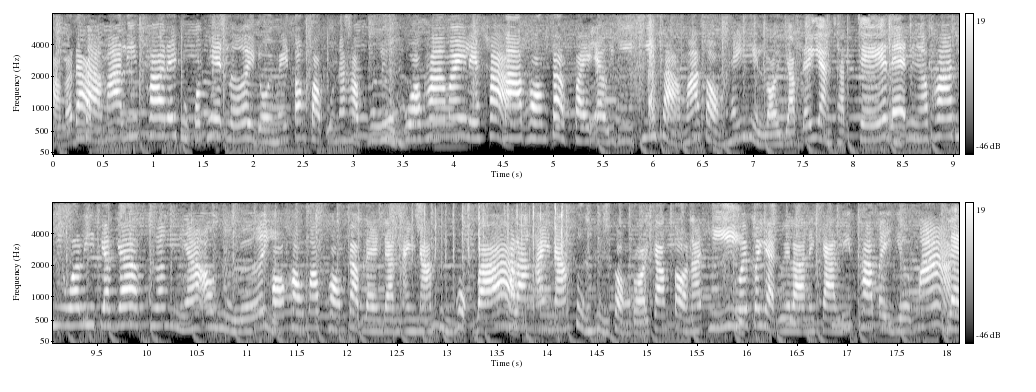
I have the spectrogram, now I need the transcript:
3 ระดับ สามารถรีดผ้าได้ทุกประเภทเลย โดยไม่ต้องปรับอุณหภูมิหรือกลัวผ้าไหม้เลยค่ะ มาพร้อมกับไฟ LED ที่สามารถส่องให้เห็นรอยยับได้อย่างชัดเจน และเนื้อผ้าที่ว่ารีดยากๆ เครื่องนี้เอาอยู่เลย เพราะเขามาพร้อมกับแรงดันไอ้น้ำถึง 6 บาร์พลังไอ้น้ำสูงถึง 200 กรัมต่อนาที ช่วยประหยัดเวลาในการรีดผ้าไปเยอะมาก และ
